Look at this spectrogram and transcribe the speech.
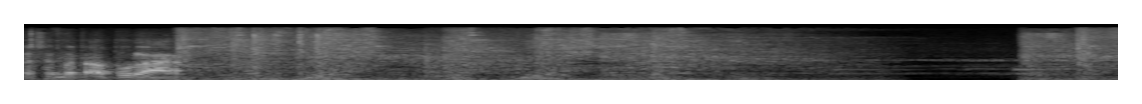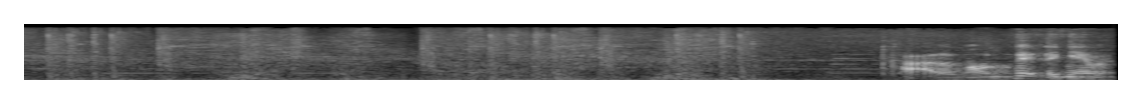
Tôi sẽ bật auto lại. Khá là ngon hết đấy anh em ạ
